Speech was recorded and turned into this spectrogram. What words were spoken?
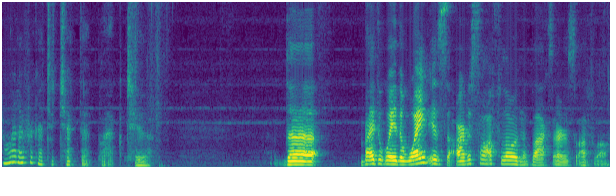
You know what? I forgot to check that black too. The, by the way, the white is the Artist Loft Flow and the black's Artist Loft Flow.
